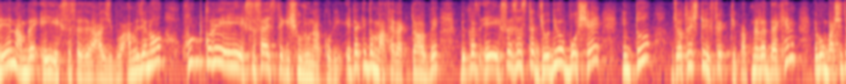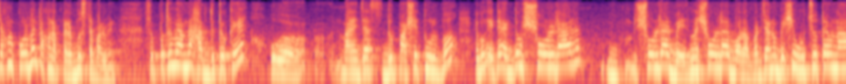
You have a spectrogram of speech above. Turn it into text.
দেন আমরা এই এক্সারসাইজে আসব। আমরা যেন হুট করে এই এক্সারসাইজ থেকে শুরু না করি। এটা কিন্তু মাথায় রাখতে হবে বিকজ এই এক্সারসাইজটা যদিও বসে, কিন্তু যথেষ্ট ইফেক্টিভ আপনারা দেখেন এবং বাসে যখন করবেন, তখন আপনারা বুঝতে পারবেন। সো প্রথমে আমরা হাত দুটোকে মানে জাস্ট দুপাশে তুলবো এবং এটা একদম শোল্ডার শোল্ডার বেস মানে শোল্ডার বরাবর, যেন বেশি উঁচুতেও না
